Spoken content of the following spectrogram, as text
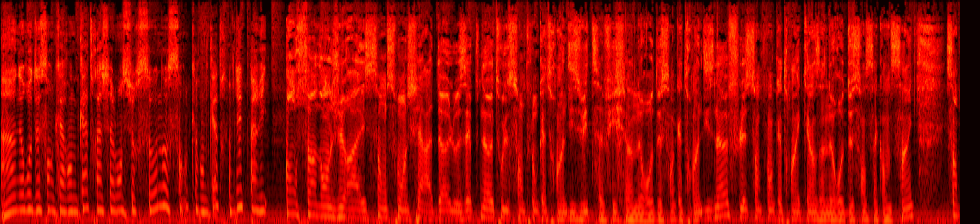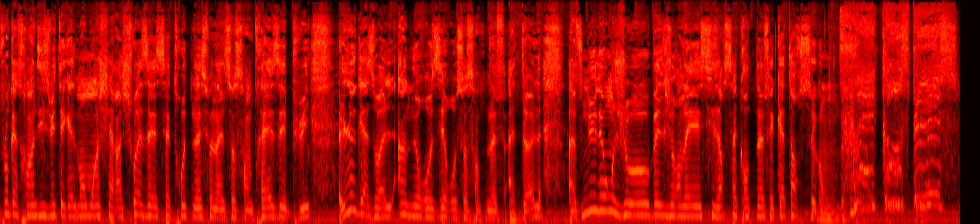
à 1,244€ à Chalon-sur-Saône, au 144 avenue de Paris. Enfin dans le Jura, essence moins chère à Dole, aux Epnotes, où le samplon 98 s'affiche à 1,299€, le samplon 95 1,255€, samplon 98 également moins cher à Choiset, cette route nationale 73, et puis le gasoil 1,069€ à Dole, avenue Léon Jouot, belle journée, 6h59 et 14 secondes. Fréquence plus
